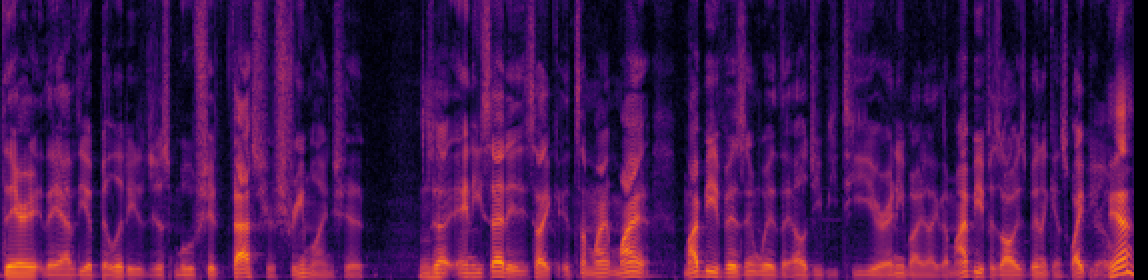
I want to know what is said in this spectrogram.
they they have the ability to just move shit faster, streamline shit. So- and he said it, he's like it's a, my my my beef isn't with the LGBT or anybody like that. My beef has always been against white people. Yeah.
